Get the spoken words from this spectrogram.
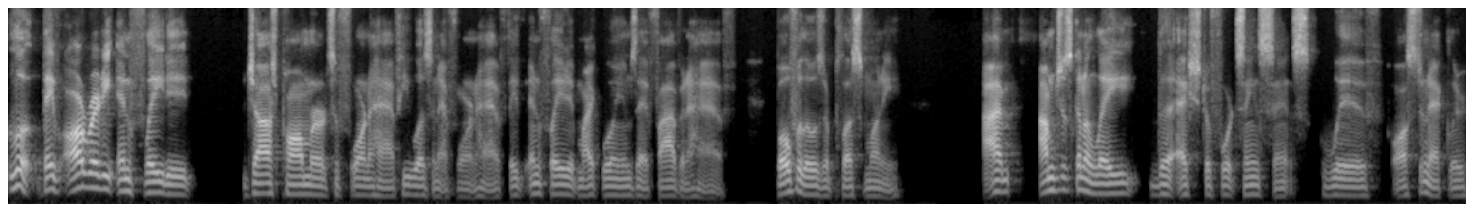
look, they've already inflated Josh Palmer to four and a half. He wasn't at four and a half. They've inflated Mike Williams at five and a half. Both of those are plus money. I'm I'm just gonna lay the extra 14 cents with Austin Ekeler.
